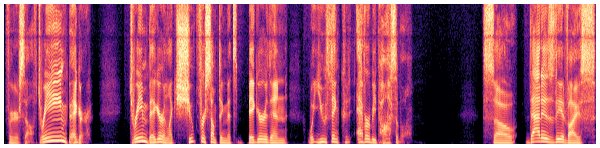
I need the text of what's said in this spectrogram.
for yourself. Dream bigger. Dream bigger and like shoot for something that's bigger than what you think could ever be possible. So that is the advice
